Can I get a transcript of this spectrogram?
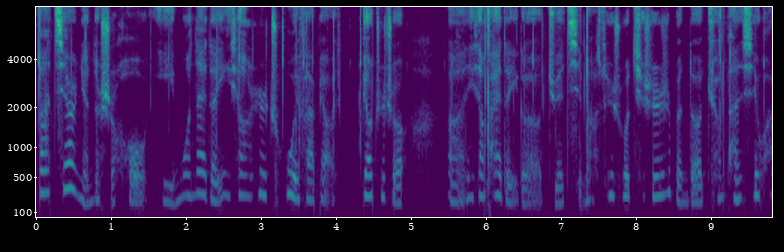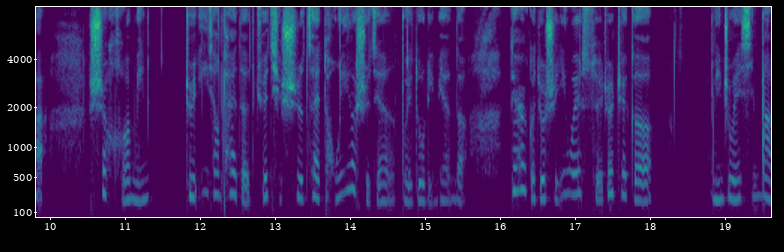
八七二年的时候，以莫奈的《印象日出》为发表，标志着呃印象派的一个崛起嘛。所以说，其实日本的全盘西化是和明就是印象派的崛起是在同一个时间维度里面的。第二个就是因为随着这个明治维新嘛。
